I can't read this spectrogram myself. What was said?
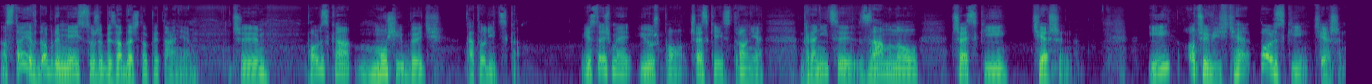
No, stoję w dobrym miejscu, żeby zadać to pytanie. Czy Polska musi być katolicka? Jesteśmy już po czeskiej stronie granicy. Za mną czeski Cieszyn. I oczywiście polski Cieszyn.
